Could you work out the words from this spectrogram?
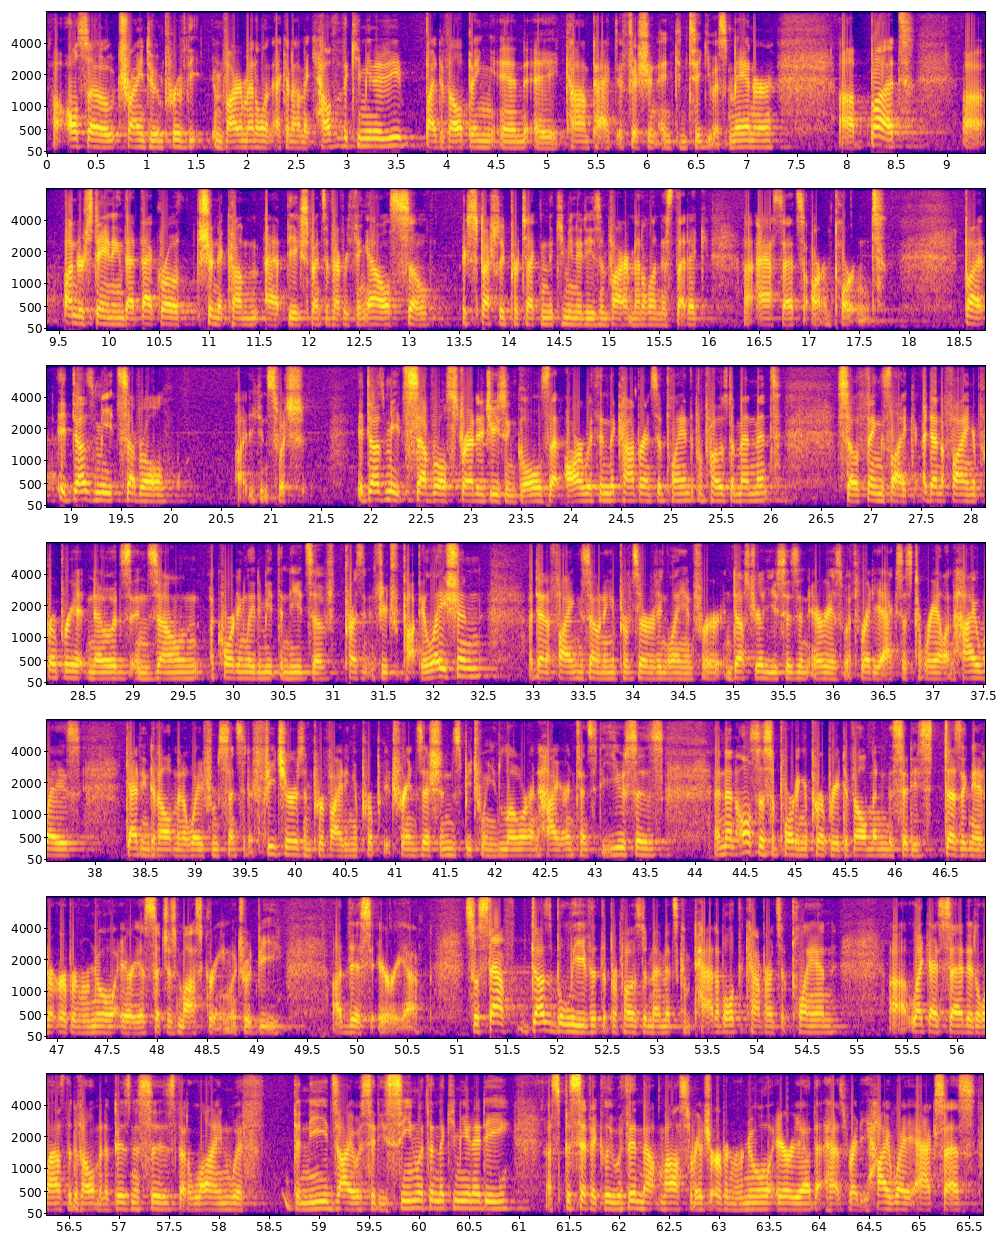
uh, also trying to improve the environmental and economic health of the community by developing in a compact, efficient, and contiguous manner. Uh, But uh, understanding that that growth shouldn't come at the expense of everything else, so especially protecting the community's environmental and aesthetic uh, assets are important. But it does meet several, uh, you can switch, it does meet several strategies and goals that are within the comprehensive plan, the proposed amendment. So things like identifying appropriate nodes and zone accordingly to meet the needs of present and future population, identifying zoning and preserving land for industrial uses in areas with ready access to rail and highways, guiding development away from sensitive features and providing appropriate transitions between lower and higher intensity uses, and then also supporting appropriate development in the city's designated urban renewal areas such as Moss Green, which would be uh, this area. So staff does believe that the proposed amendment is compatible with the comprehensive plan. Uh, Like I said, it allows the development of businesses that align with the needs Iowa City's seen within the community, uh, specifically within that Moss Ridge urban renewal area that has ready highway access.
